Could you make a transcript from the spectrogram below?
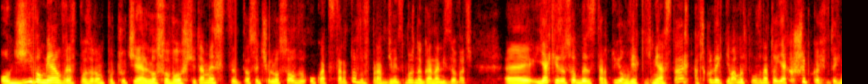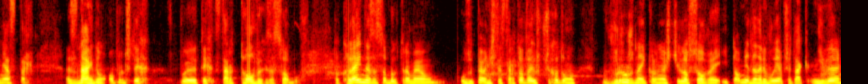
o dziwo miałem wbrew pozorom poczucie losowości. Tam jest dosyć losowy układ startowy wprawdzie, więc można go analizować, e, jakie zasoby startują w jakich miastach, aczkolwiek nie mamy wpływu na to, jak szybko się w tych miastach znajdą. Oprócz tych, tych startowych zasobów, to kolejne zasoby, które mają uzupełnić te startowe, już przychodzą w różnej kolejności losowej i to mnie denerwuje przy tak niby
